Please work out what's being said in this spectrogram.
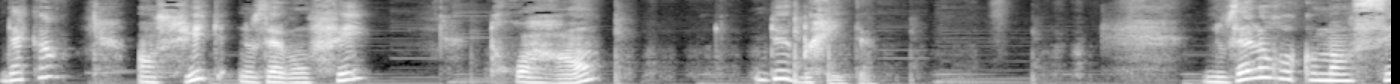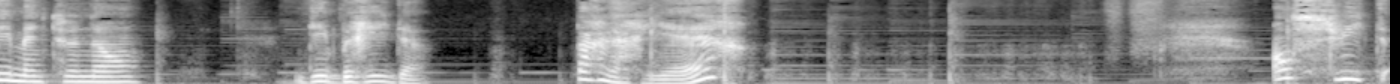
D'accord Ensuite, nous avons fait trois rangs de brides. Nous allons recommencer maintenant des brides par l'arrière. Ensuite,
